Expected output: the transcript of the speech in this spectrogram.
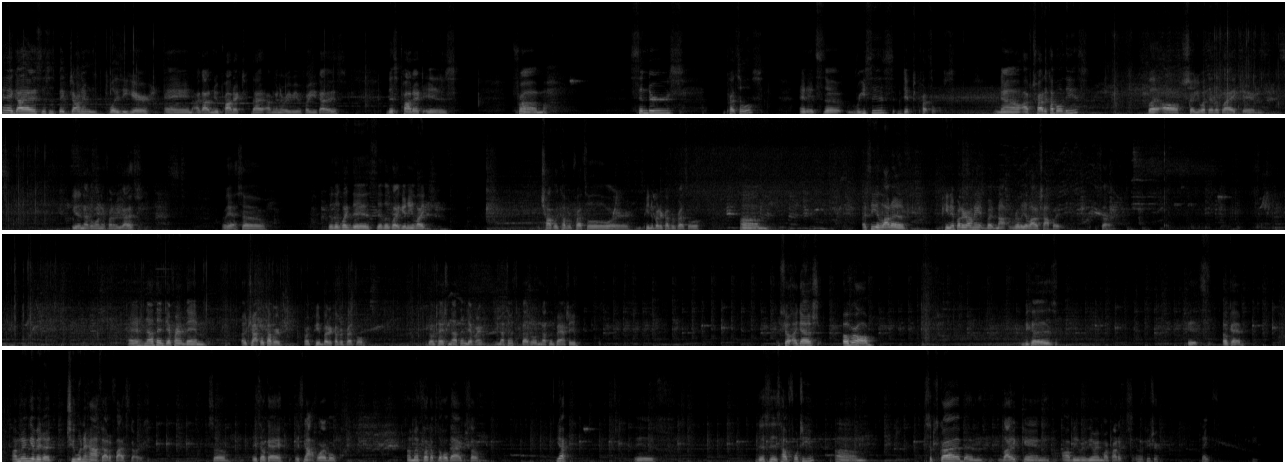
Hey guys, this is Big Jon and Boise here, and I got a new product that I'm going to review for you guys. This product is from Snyder's Pretzels, and it's the Reese's Dipped Pretzels. Now, I've tried a couple of these, but I'll show you what they look like and eat another one in front of you guys. Okay, so they look like this. They look like any like chocolate covered pretzel or peanut butter covered pretzel. Um, I see a lot of peanut butter on it, but not really a lot of chocolate. So. And it's nothing different than a chocolate covered or peanut butter covered pretzel. Don't taste nothing different. Nothing special. Nothing fancy. So I guess overall, because it's okay, I'm gonna give it a two and a half out of five stars. So it's okay. It's not horrible. I'm gonna fuck up the whole bag. So yeah if this is helpful to you, um, subscribe and like, and I'll be reviewing more products in the future. Thanks.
